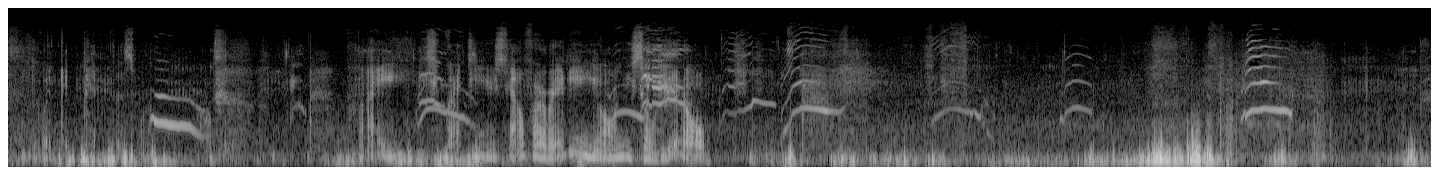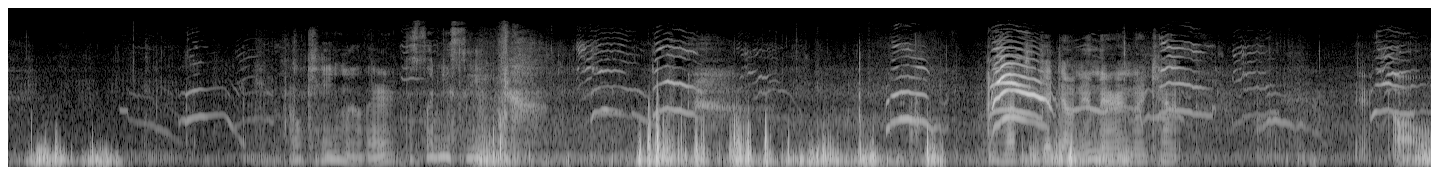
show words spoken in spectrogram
See if I can pet this one. Hi, you scratching yourself already? You're only so little. Okay, mother, just let me see. I have to get down in there and I can't. There. Oh.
